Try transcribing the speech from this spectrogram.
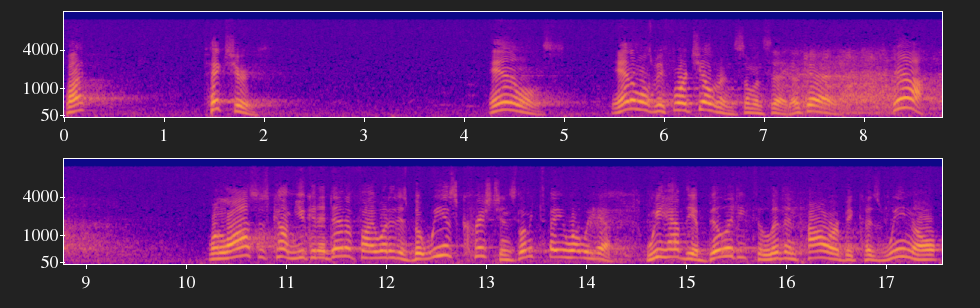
What? Pictures. Animals. Animals before children, someone said. Okay. Yeah. When losses come, you can identify what it is. But we as Christians, let me tell you what we have. We have the ability to live in power because we know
